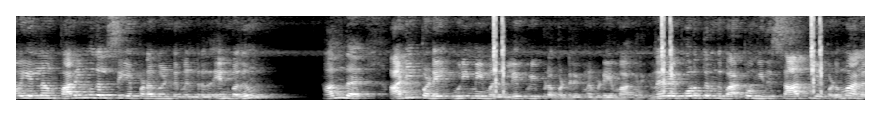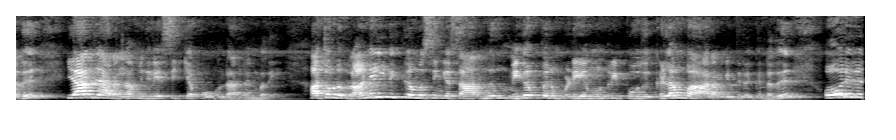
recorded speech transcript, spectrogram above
அவையெல்லாம் பறிமுதல் செய்யப்பட வேண்டும் என்றது என்பதும் அந்த அடிப்படை உரிமை மனுவிலே குறிப்பிடப்பட்டிருக்கிற விடயமாக இருக்கு. எனவே பொறுத்திருந்து பார்ப்போம் இது சாத்தியப்படுமா அல்லது யார் யாரெல்லாம் இதிலே சிக்க போகின்றார்கள் என்பதை. அத்தோடு ரணில் விக்ரமசிங்க சார்ந்து மிக பெரும் விடயம் ஒன்று இப்போது கிளம்ப ஆரம்பித்திருக்கின்றது. ஓரிரு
